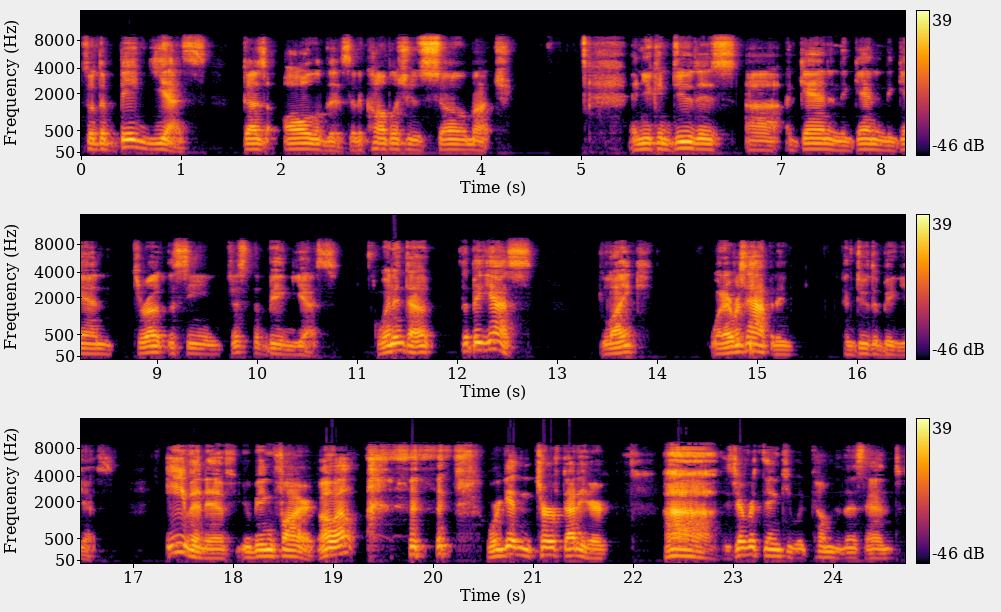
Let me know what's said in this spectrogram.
So the big yes does all of this. It accomplishes so much. And you can do this uh, again and again and again throughout the scene. Just the big yes. When in doubt, the big yes. Like whatever's happening and do the big yes even if you're being fired. Oh, well, we're getting turfed out of here. ah, did you ever think you would come to this end?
